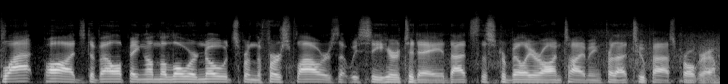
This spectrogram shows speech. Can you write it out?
flat pods developing on the lower nodes from the first flowers that we see here today. That's the strobilurin timing for that two-pass program.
